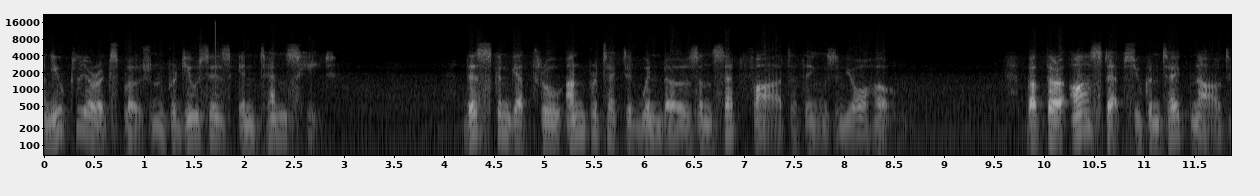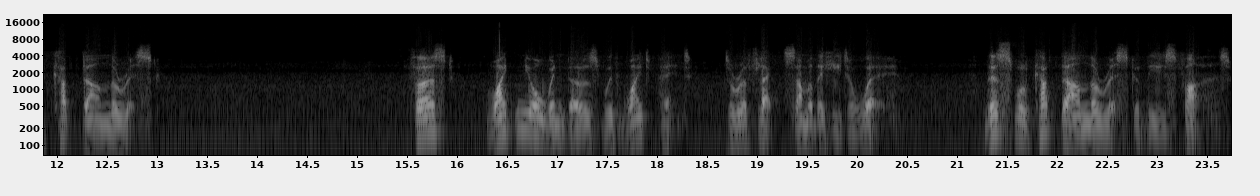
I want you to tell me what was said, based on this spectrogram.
nuclear explosion produces intense heat. This can get through unprotected windows and set fire to things in your home. But there are steps you can take now to cut down the risk. First, whiten your windows with white paint to reflect some of the heat away. This will cut down the risk of these fires.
